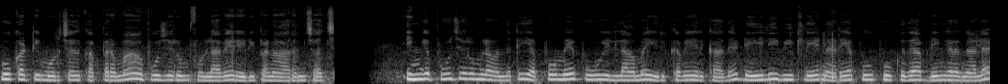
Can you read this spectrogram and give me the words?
பூ கட்டி முடிச்சதுக்கப்புறமா பூஜை ரூம் ஃபுல்லாகவே ரெடி பண்ண ஆரம்பிச்சாச்சு. இங்கே பூஜை ரூமில் வந்துட்டு எப்போவுமே பூ இல்லாமல் இருக்கவே இருக்காது. டெய்லி வீட்லேயே நிறைய பூ பூக்குது அப்படிங்கிறதுனால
